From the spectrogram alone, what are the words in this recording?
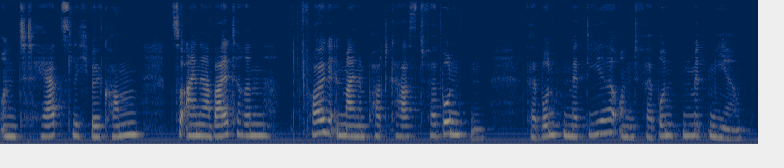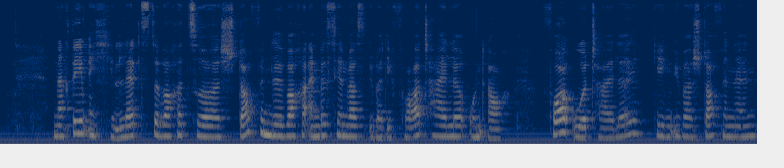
und herzlich willkommen zu einer weiteren Folge in meinem Podcast Verbunden. Verbunden mit dir und verbunden mit mir. Nachdem ich letzte Woche zur Stoffwindelwoche ein bisschen was über die Vorteile und auch Vorurteile gegenüber Stoffwindeln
